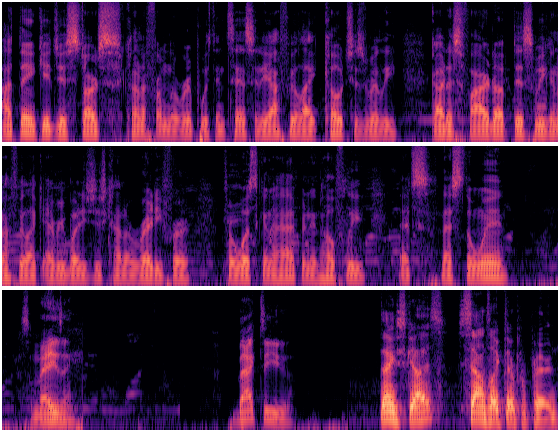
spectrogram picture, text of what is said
I think it just starts kind of from the rip with intensity. I feel like coach has really got us fired up this week, and I feel like everybody's just kind of ready for, for what's going to happen, and hopefully that's that's the win. It's amazing. Back to you. Thanks, guys. Sounds like they're prepared.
